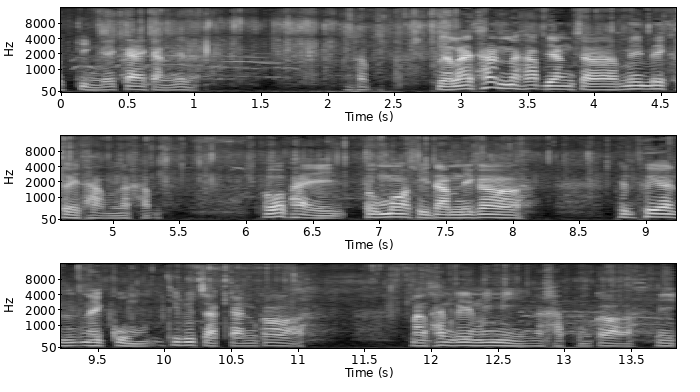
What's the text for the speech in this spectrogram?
ก็กิ่งใกล้ๆกันนี่แหละนะครับเหลือหลายท่านนะครับ ยังจะไม่ไม่เคยทำนะครับ เพราะว่าไผ่ตรงหม้อสีดำนี่ก็เพื่อนๆในกลุ่มที่รู้จักกันก็บางท่านก็ยังไม่มีนะครับ ผมก็มี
